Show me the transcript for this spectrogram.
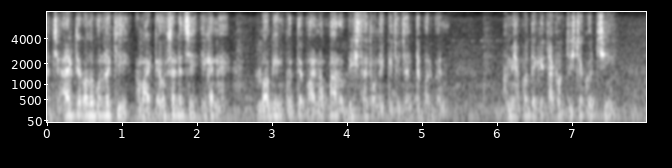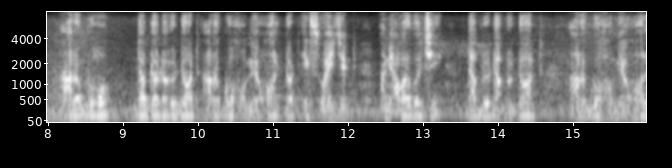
আচ্ছা আরেকটা কথা বলে রাখি। আমার একটা ওয়েবসাইট আছে, এখানে লগ ইন করতে পারেন আপনার আরও বিস্তারিত অনেক কিছু জানতে পারবেন। আমি আপনাদেরকে দেখানোর চেষ্টা করছি। আরোগ্য W dot Arogya homeo hall dot X Y Z আমি আবার বলছি W W dot Arogya homeo hall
